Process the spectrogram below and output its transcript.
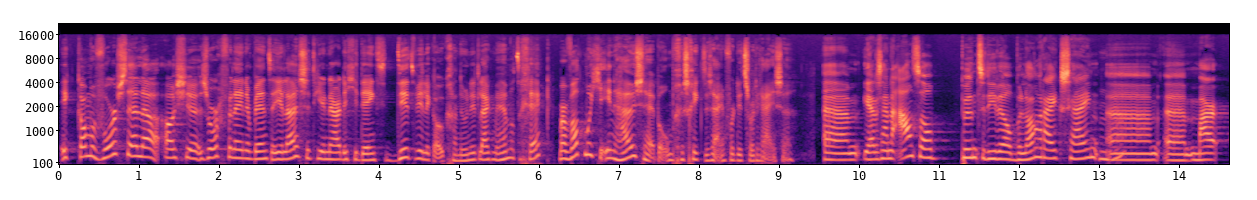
ik kan me voorstellen als je zorgverlener bent en je luistert hiernaar dat je denkt, dit wil ik ook gaan doen. Dit lijkt me helemaal te gek. Maar wat moet je in huis hebben om geschikt te zijn voor dit soort reizen? Ehm, ja, er zijn een aantal punten die wel belangrijk zijn. Mhm. Ehm, ehm, maar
